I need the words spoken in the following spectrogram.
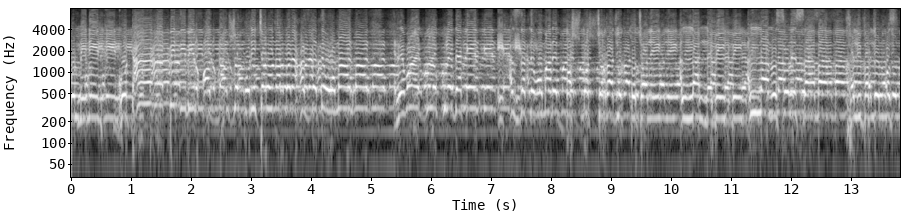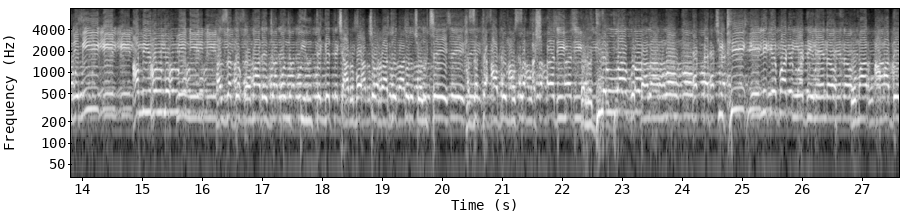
মুমিনিন, গোটা পৃথিবীর অর্ধাংশ পরিচালনা করে হযরত ওমর রিওয়ায়াতগুলো খুলে দেখেন, এই ওমরের 10 বছর রাজত্ব চলে। নবী রাসূলের সাহাবা, খলিফাতুল মুসলিমিন, আমিরুল মুমিনিন যখন 3 থেকে 4 বছর রাজত্ব চলছে আবু মুসা রাদিয়াল্লাহু তাআলা একটা চিঠি লিখে পাঠিয়ে দিলেন, ওমর, আমাদের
